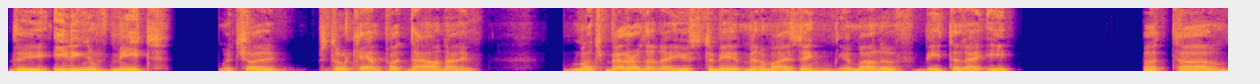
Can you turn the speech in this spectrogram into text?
the eating of meat, which I still can't put down. I'm much better than I used to be at minimizing the amount of meat that I eat. But, um,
